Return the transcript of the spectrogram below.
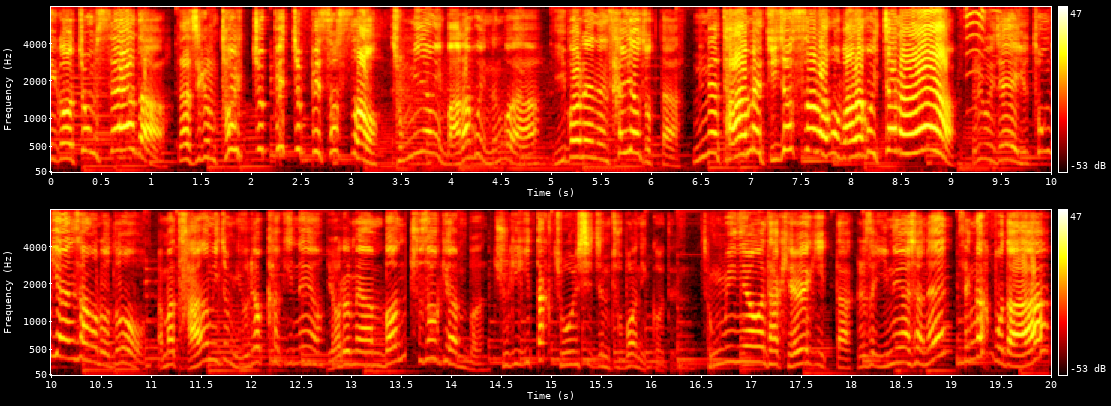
이거 좀 쎄하다! 나 지금 털 쭈삣쭈삣 썼어. 종민 형이 말하고 있는 거야. 이번에는 살려줬다. 니네 다음에 뒤졌어! 라고 말하고 있잖아! 그리고 이제 유통기한상으로도 아마 다음이 좀 유력하긴 해요. 여름에 한 번 추석에 한 번. 죽이기 딱 좋은 시즌 두 번 있거든. 종민이 형은 다 계획이 있다. 그래서 이누야샤는 생각보다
